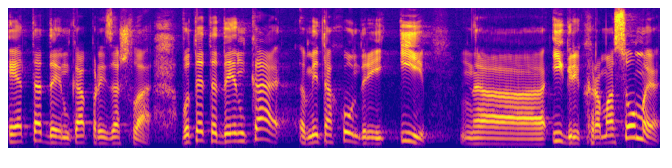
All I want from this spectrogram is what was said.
эта ДНК произошла. Вот эта ДНК митохондрий и э, Y-хромосомы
